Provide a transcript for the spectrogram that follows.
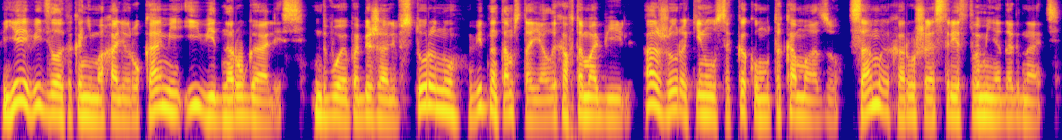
Я видела, как они махали руками и, видно, ругались. Двое побежали в сторону, видно, там стоял их автомобиль. А Жора кинулся к какому-то КамАЗу. Самое хорошее средство меня догнать.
